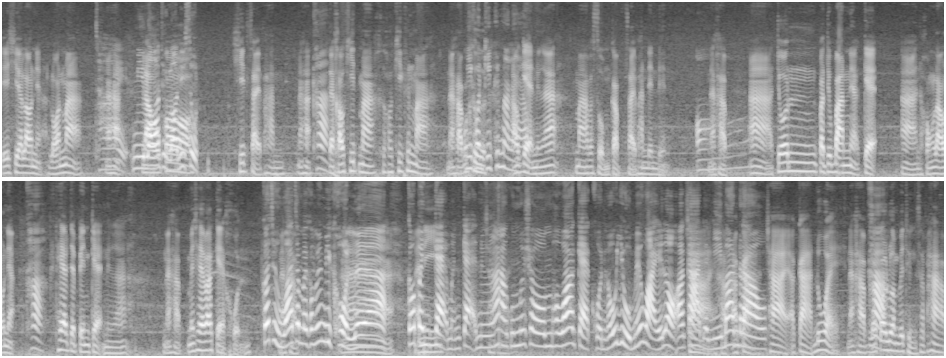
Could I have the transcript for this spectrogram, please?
เอเชียเราเนี่ยร้อนมากใช่นะฮะมีร้อนถึงร้อนที่สุดคิดสายพันธุ์นะฮะค่ะ แต่เขาคิดมาคือเขาคิดขึ้นมานะครับก็มีอคนคิดขึ้นมาแล้ว เอาแกะเนื้อ มาผสมกับสายพันธุ์เด่นอ๋อๆนะครับอ่าจนปัจจุบันเนี่ยแกะอ่าของเราเนี่ยค่ะแทบจะเป็นแกะเนื้อนะครับไม่ใช่ว่าแกะขน ก็ถือว่านะครับทำไมเขาไม่มีขนเลยอะอ่าก็เป็นอันนี้แกะเหมือนแกะเนื้อใช่อะคุณผู้ชม เพราะว่าแกะขนเขาอยู่ไม่ไหวหรอกอากาศใช่อย่างนี้คบ้านอศเรา ใช่อากาศด้วยนะครับแล้วก็รวมไปถึงสภาพ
